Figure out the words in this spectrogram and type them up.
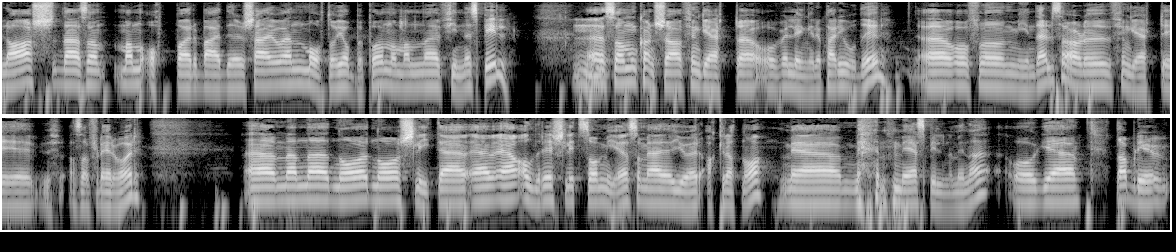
Lars, det er sånn, man opparbeider seg jo en måte å jobbe på når man eh, finner spill. Mm. Eh, som kanskje har fungert eh, over lengre perioder. Eh, og for min del så har det fungert i altså flere år. Uh, men uh, nå, nå, sliter jeg. jeg. jeg har aldri slitt så mye som jeg gjør akkurat nå med, med, med spillene mine. Og uh, da blir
